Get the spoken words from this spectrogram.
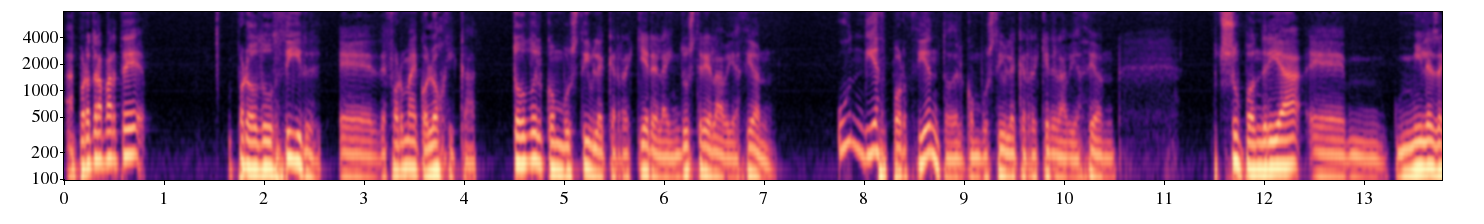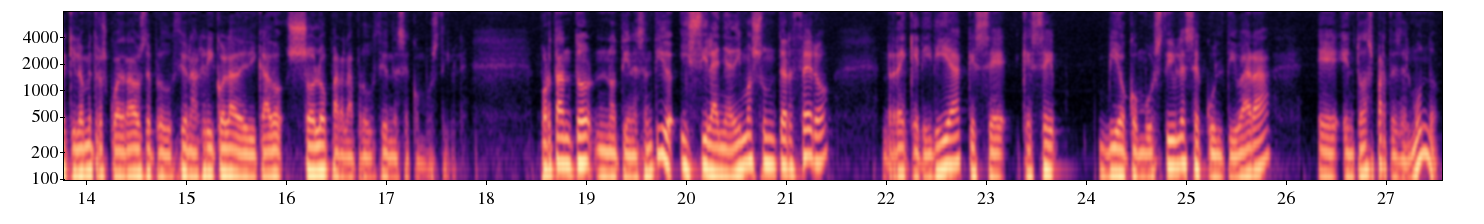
Ah, por otra parte, producir eh, de forma ecológica todo el combustible que requiere la industria de la aviación, un 10% del combustible que requiere la aviación, supondría eh, miles de kilómetros cuadrados de producción agrícola dedicado solo para la producción de ese combustible. Por tanto, no tiene sentido. Y si le añadimos un tercero, requeriría que, se, ese biocombustible se cultivara eh, en todas partes del mundo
